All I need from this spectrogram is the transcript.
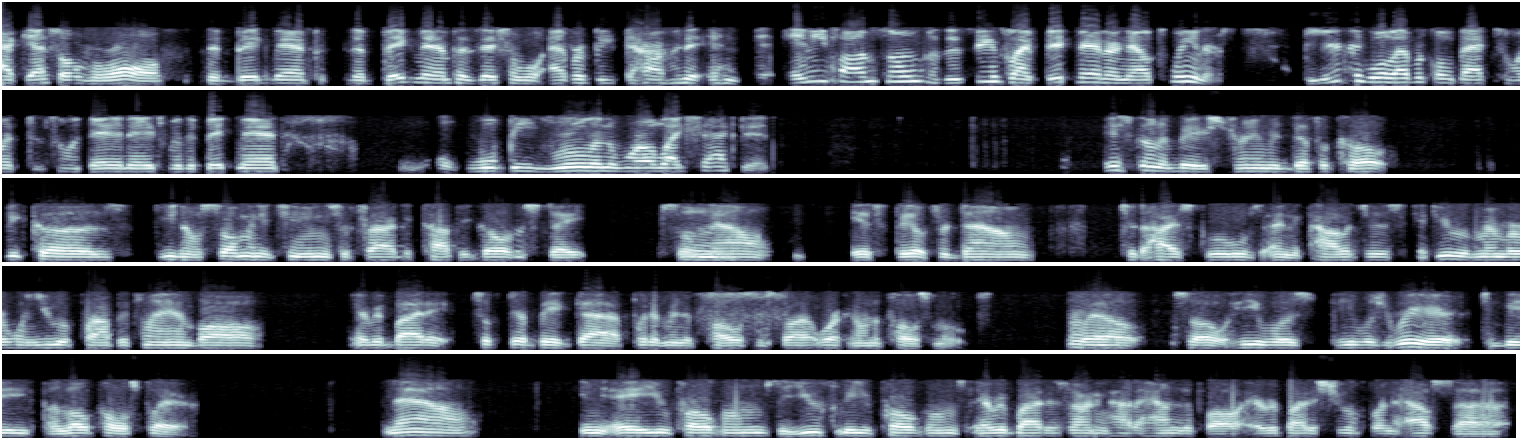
I guess overall the big man the big man position will ever be dominant in, in any time soon? Because it seems like big men are now tweeners. Do you think we'll ever go back to a to a day and age where the big man will be ruling the world like Shaq did? It's going to be extremely difficult because you know so many teams have tried to copy Golden State. So mm. now it's filtered down to the high schools and the colleges. If you remember when you were probably playing ball, everybody took their big guy, put him in the post, and started working on the post moves. Mm-hmm. Well, so he was he was reared to be a low post player. Now, in the AAU programs, the youth league programs, everybody's learning how to handle the ball. Everybody's shooting from the outside.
